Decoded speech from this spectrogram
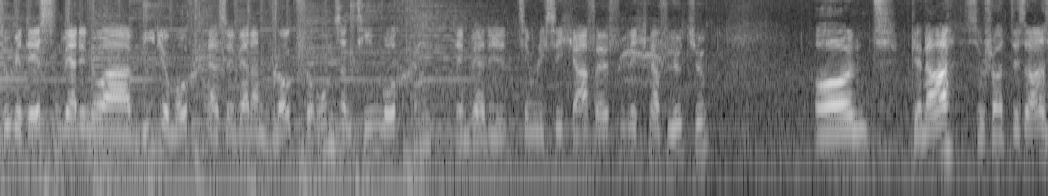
Zuge dessen werde ich noch ein Video machen, also ich werde einen Vlog für unser Team machen, den werde ich ziemlich sicher auch veröffentlichen auf YouTube. Und genau, so schaut das aus.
